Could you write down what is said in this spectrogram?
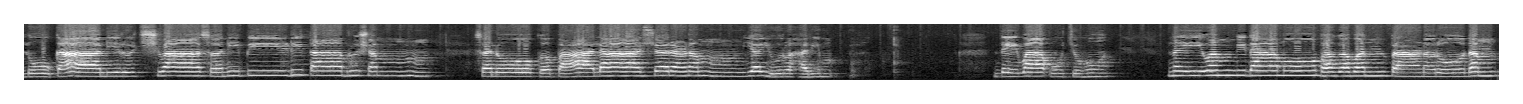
लोकानिरुच्छ्वासनिपीडिता भृशम् स लोकपाला शरणं ययुर्हरिम्। देवा ऊचुः नैवं विदामो भगवन् प्राणरोधम्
